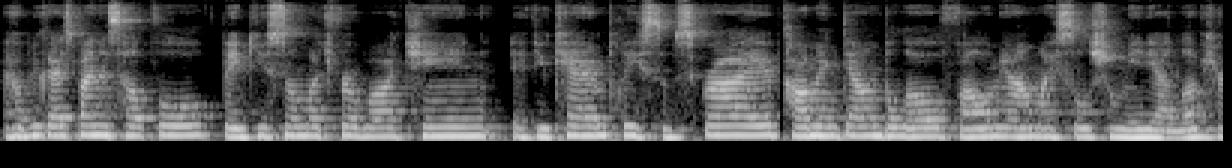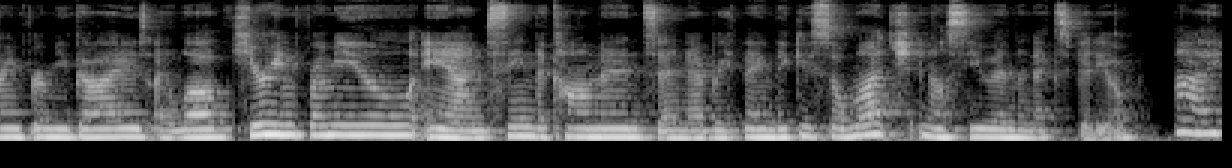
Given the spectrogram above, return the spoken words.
I hope you guys find this helpful. Thank you so much for watching. If you can, please subscribe, comment down below, follow me on my social media. I love hearing from you guys. I love hearing from you and seeing the comments and everything. Thank you so much, and I'll see you in the next video. Bye.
